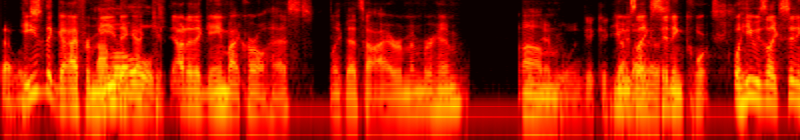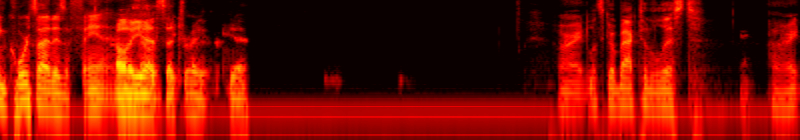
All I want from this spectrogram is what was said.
That was He's the guy for me I'm that got kicked out of the game by Karl Hess. Like that's how I remember him. Um, everyone get kicked he out was by like us? sitting court. Well, he was like sitting courtside as a fan. Oh and got, yes, like, that's right. Yeah, All right, let's go back to the list. All right,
